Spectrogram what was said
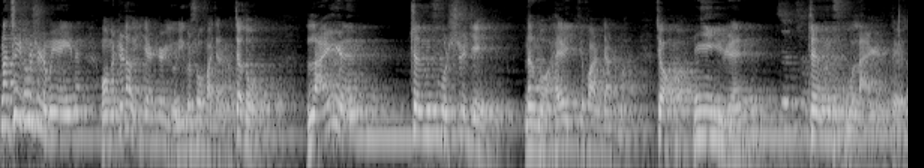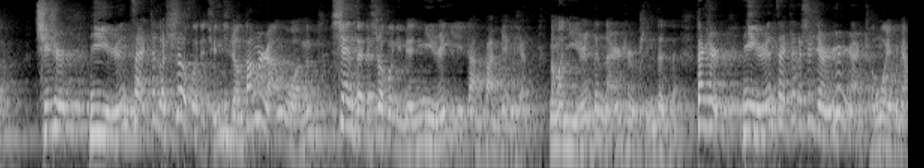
那最终是什么原因呢？我们知道一件事，有一个说法叫什么？叫做男人征服世界。那么还有一句话是叫什么？叫女人征服男人。对了，其实女人在这个社会的群体中，当然我们现在的社会里面，女人也占半边天。那么女人跟男人是平等的，但是女人在这个世界上仍然成为什么呀？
